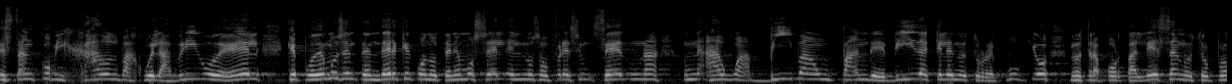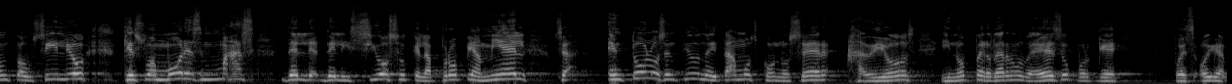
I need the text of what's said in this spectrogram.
están cobijados bajo el abrigo de Él, que podemos entender que cuando tenemos Él, Él nos ofrece un sed, una, una agua viva, un pan de vida, que Él es nuestro refugio, nuestra fortaleza, nuestro pronto auxilio, que su amor es más delicioso que la propia miel. O sea, en todos los sentidos necesitamos conocer a Dios y no perdernos de eso porque, pues, oiga,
